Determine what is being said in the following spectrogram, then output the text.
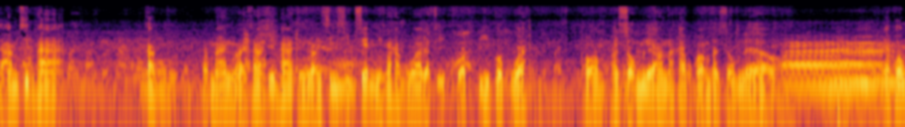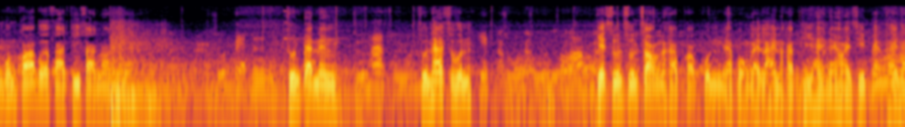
สามสิบห้าครับประมาณร้อยสามสิบห้าถึงร้อยสี่สิบเส้นนี่นะครับงัวกับสีขวบปีก็กลัวาๆร้อมผสมแล้วนะครับ พร้อมผสมแล้วแม่ผมผมขอเบอร์ฝากพี่ฝากน้องนี่แหละศูนย์แปดหนึ่งศูนย์แปดหนึ่งศูนย์ ห้าศูนย์ศูนย์ห้าศูนย์เจ็ดศูนย์ศูนย์สองเจ็ดศูนย์ศูนย์สองนะครับ ขอบคุณแม่ผงหลาย ๆ นะครับ ที่ให้ในายหอยซีแปดไทยท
